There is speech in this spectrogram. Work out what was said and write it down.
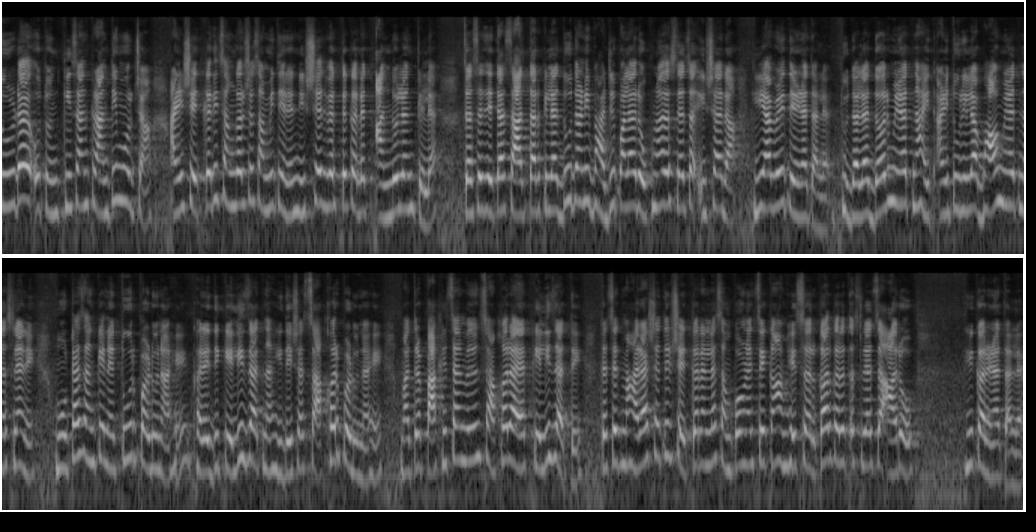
तुरडाळ ओतून किसान क्रांती मोर्चा आणि शेतकरी संघर्ष समितीने निषेध व्यक्त करत आंदोलन केलं. तसेच येत्या सात तारखेला दूध आणि भाजीपाला रोखणार असल्याचा इशारा यावेळी देण्यात आला. दुधाला दर मिळत नाहीत आणि तुरीला भाव मिळत नसल्याने मोठ्या संख्येने तूर पडून आहे. खरेदी केली जात नाही. देशात साखर पडून आहे. मात्र पाकिस्तानमधून साखर आयात केली जाते. तसेच महाराष्ट्रातील शेतकऱ्यांना संपवण्याचे काम हे सरकार करत असल्याचा आरोप ही करण्यात आलाय.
